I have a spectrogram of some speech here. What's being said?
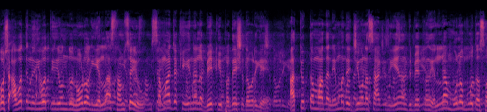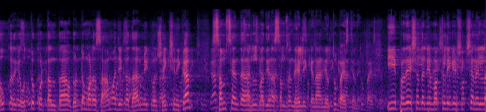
ಬಹುಶಃ ಅವತ್ತಿನ ಇವತ್ತು ಈ ಒಂದು ನೋಡುವಾಗ ಎಲ್ಲ ಸಂಸ್ಥೆಯು ಸಮಾಜಕ್ಕೆ ಏನೆಲ್ಲ ಬೇಕು ಈ ಪ್ರದೇಶದವರಿಗೆ, ಅತ್ಯುತ್ತಮವಾದ ನೆಮ್ಮದಿ ಜೀವನ ಸಾಗಿಸಿ ಏನಂತ ಬೇಕು ಎಲ್ಲ ಮೂಲಭೂತ ಸೌಕರ್ಯಕ್ಕೆ ಒತ್ತು ಕೊಟ್ಟಂತ ದೊಡ್ಡ ಮಟ್ಟ ಸಾಮಾಜಿಕ, ಧಾರ್ಮಿಕ, ಶೈಕ್ಷಣಿಕ ಸಂಸ್ಥೆ ಅಂತ ಹೆಲ್ಮದಿನ ಮದೀನಾ ಸಂಸ್ಥೆ ಅಂತ ಹೇಳಲಿಕ್ಕೆ ನಾನು ಇವತ್ತು ಬಯಸ್ತೇನೆ. ಈ ಪ್ರದೇಶದಲ್ಲಿ ಮಕ್ಕಳಿಗೆ ಶಿಕ್ಷಣ ಇಲ್ಲ,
